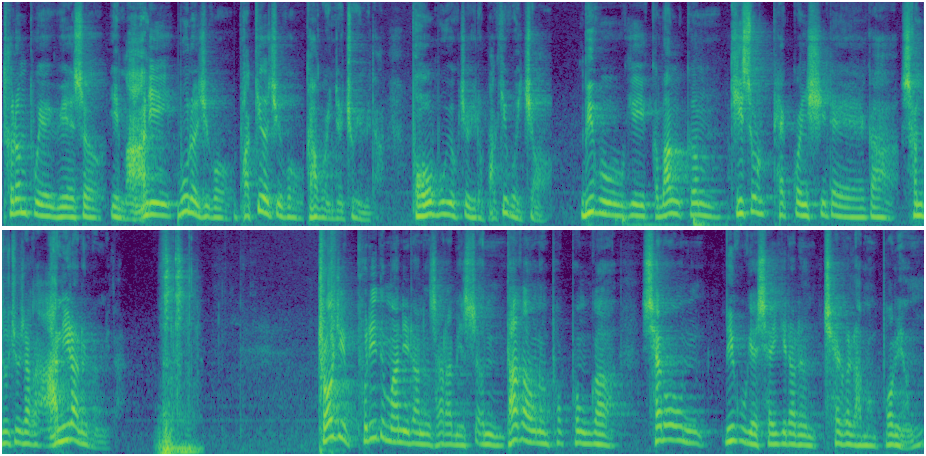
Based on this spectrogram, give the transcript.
트럼프에 의해서 이 많이 무너지고 바뀌어지고 가고 있는 중입니다. 보호무역주의로 바뀌고 있죠. 미국이 그만큼 기술 패권 시대가 선두주자가 아니라는 겁니다. 조지 프리드만이라는 사람이 쓴 다가오는 폭풍과 새로운 미국의 세기라는 책을 한번 보면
